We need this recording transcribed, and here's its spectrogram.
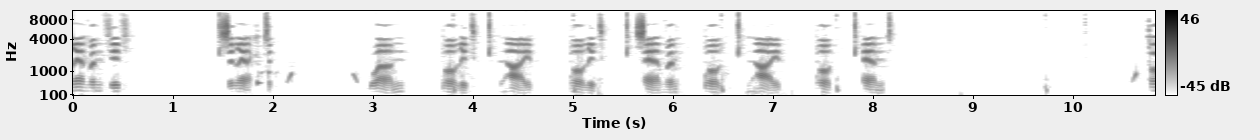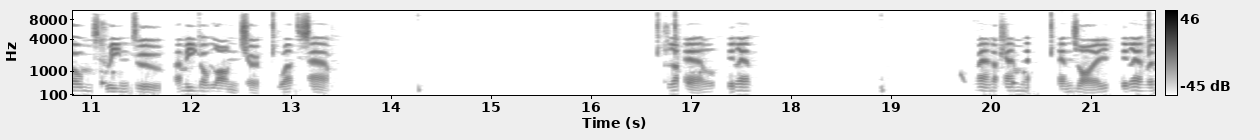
11 Select 1 bullet 9 bullet 7 bullet 9 bullet end. Home screen 2 Amigo launcher WhatsApp. Club L 11. Manacam enjoy 11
